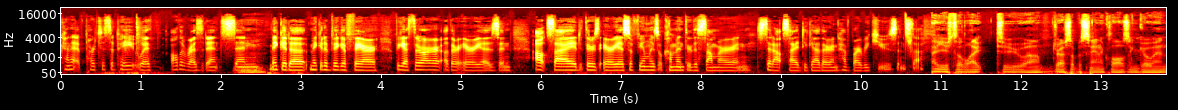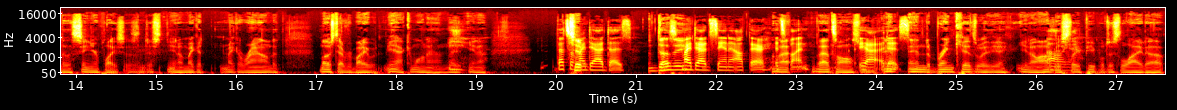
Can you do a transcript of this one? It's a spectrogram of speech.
kind of participate with all the residents and Mhm. make it a make it a big affair. But yes, there are other areas and outside. There's areas so families will come in through the summer and sit outside together and have barbecues and stuff. I used to like to um, dress up as Santa Claus and go into the senior places and just you know make a make a round. And most everybody would, yeah, come on in. They, Yeah. You know, That's what Tip- my dad does. does he? My dad's Santa out there. It's That- fun. That's awesome. Yeah, it and, is. Oh, And to bring kids with you, you know, obviously people just light up,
